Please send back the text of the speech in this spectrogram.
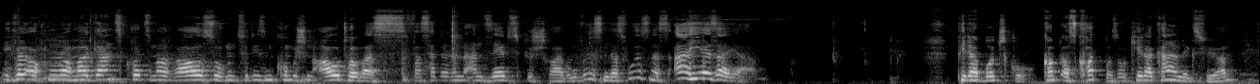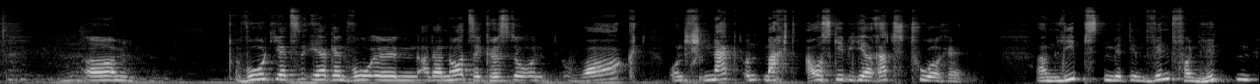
Ich will auch nur noch mal ganz kurz mal raussuchen zu diesem komischen Autor. Was, was hat er denn an Selbstbeschreibung? Wo ist denn das? Wo ist denn das? Ah, hier ist er ja. Peter Butschko. Kommt aus Cottbus. Okay, da kann er nichts für. Ähm, wohnt jetzt irgendwo in, an der Nordseeküste und walkt und schnackt und macht ausgiebige Radtouren. Am liebsten mit dem Wind von hinten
